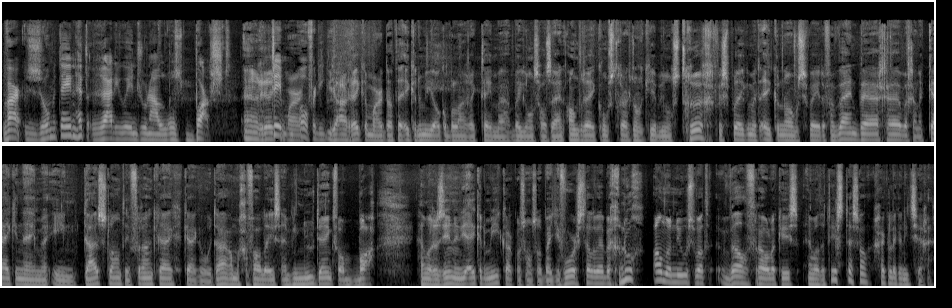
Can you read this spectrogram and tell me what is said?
Waar zometeen het Radio 1-journaal losbarst. En reken Tim, maar, over die... Ja, reken maar dat de economie ook een belangrijk thema bij ons zal zijn. André komt straks nog een keer bij ons terug. We spreken met econoom Zweden van Wijnbergen. We gaan een kijkje nemen in Duitsland, in Frankrijk. Kijken hoe het daar allemaal gevallen is. En wie nu denkt van, bah, helemaal geen zin in die economie... kan ik me soms wel een beetje voorstellen. We hebben genoeg ander nieuws wat wel vrolijk is. En wat het is, Tessel, ga ik lekker niet zeggen.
